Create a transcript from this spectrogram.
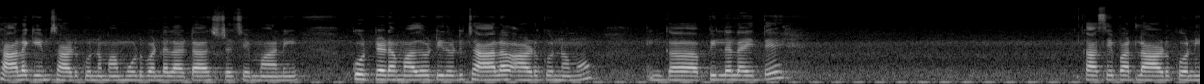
చాలా గేమ్స్ ఆడుకున్నాం. ఆ మూడు బండలాట అష్టచెమ్మ అని కొట్టడం అదొకటి ఇదొకటి చాలా ఆడుకున్నాము. ఇంకా పిల్లలైతే కాసేపు అట్లా ఆడుకొని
